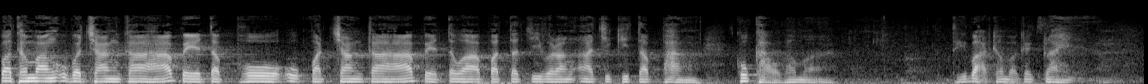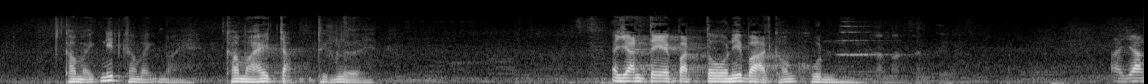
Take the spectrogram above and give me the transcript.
ปัทมังอุปชังคาหาเปตโพ อุปัชังคาหาเปตวาปัตจีวรังอาจิกิตพัง คุกเข่าเข้ามา ถือบาทเข้ามาใกล้ๆเข้ามาอีกนิดเข้ามาอีกหน่อย เข้ามาให้จับถึงเลยอยันเตปัตโตนิบาทของคุณอายัง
